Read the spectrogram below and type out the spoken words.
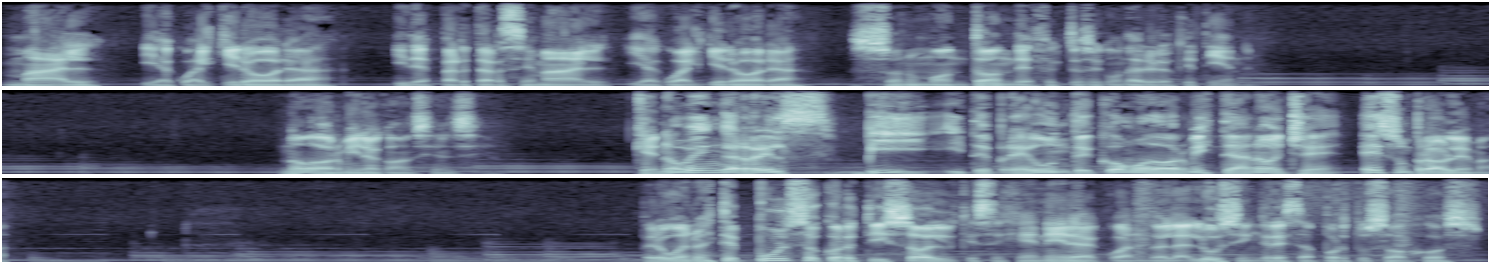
mal y a cualquier hora y despertarse mal y a cualquier hora. Son un montón de efectos secundarios los que tienen. No dormir a conciencia que no venga Rels B y te pregunte cómo dormiste anoche es un problema. Pero bueno, este pulso cortisol que se genera cuando la luz ingresa por tus ojos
